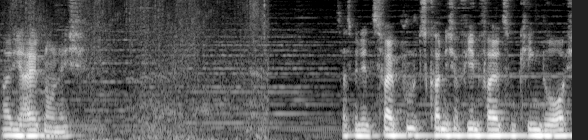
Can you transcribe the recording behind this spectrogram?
Aber die halt noch nicht. Das heißt, mit den zwei Brutes kann ich auf jeden Fall zum King durch.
